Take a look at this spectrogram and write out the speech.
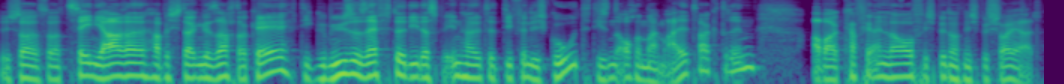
ich sage so, zehn Jahre habe ich dann gesagt, okay, die Gemüsesäfte, die das beinhaltet, die finde ich gut, die sind auch in meinem Alltag drin, aber Kaffeeeinlauf, ich bin noch nicht bescheuert.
